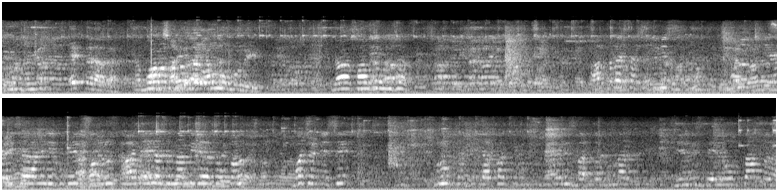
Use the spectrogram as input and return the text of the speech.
Gurur duyuyoruz hep beraber. Ya bu akşam kadar olmamalıyız. daha fazla olacak. Arkadaşlar şimdi biz bunu geleneksel hale getirmeyi düşünüyoruz. Ayda en azından bir kere toplanıp maç öncesi grup yapmak gibi düşüncelerimiz var. Tabii bunlar yerimiz belli olduktan sonra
